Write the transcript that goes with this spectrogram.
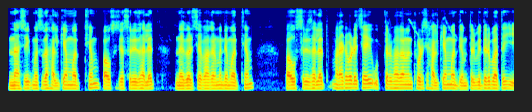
नाशिकमध्ये सुद्धा हलक्या मध्यम पावसाच्या सरी झाल्यात. नगरच्या भागांमध्ये मध्यम पाऊस सरी झाल्यात मराठवाड्याच्याही उत्तर भागामध्ये थोडेसे हलक्या मध्यम तर विदर्भातही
